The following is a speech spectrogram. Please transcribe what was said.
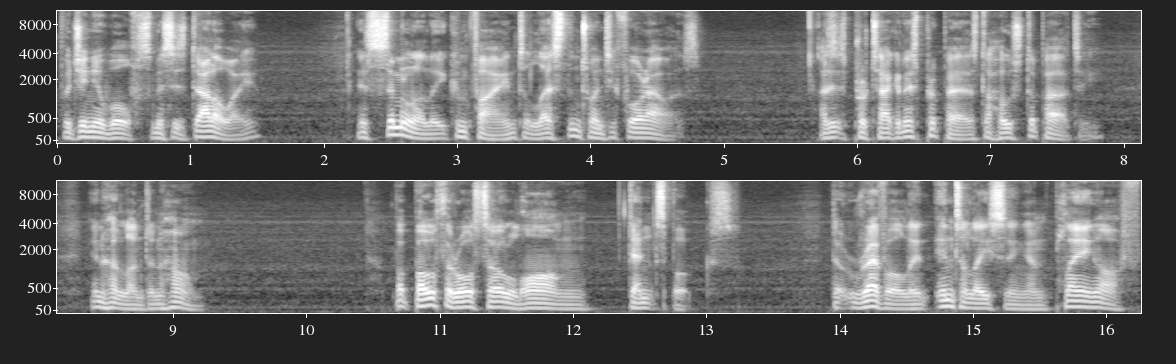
Virginia Woolf's Mrs. Dalloway is similarly confined to less than 24 hours, as its protagonist prepares to host a party in her London home. But both are also long, dense books, that revel in interlacing and playing off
